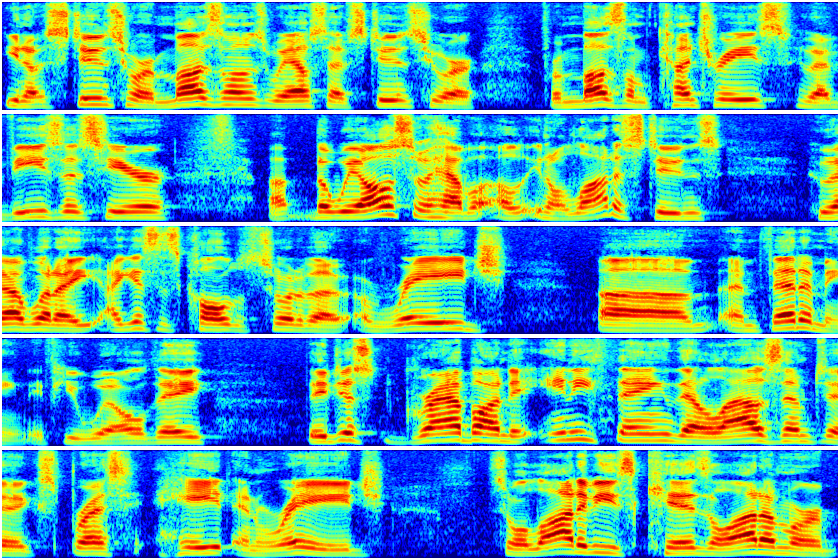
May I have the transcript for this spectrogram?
you know, students who are Muslims. We also have students who are from Muslim countries who have visas here. Uh, but we also have a, you know, a lot of students who have what I, I guess is called sort of a, a rage um, amphetamine, if you will. They, they just grab onto anything that allows them to express hate and rage so a lot of these kids, a lot of them are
